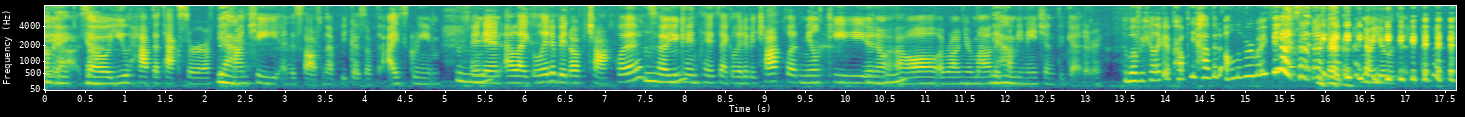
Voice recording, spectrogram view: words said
Okay, Yeah. So yeah. you have the texture of the Yeah. crunchy and the softness because of the ice cream. Mm-hmm. And then I like a little bit of chocolate. So you can taste like a little bit chocolate, milky, you know, all around your mouth, the Mm-hmm. Combination together. I'm over here like I probably have it all over my face. no, you look good.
